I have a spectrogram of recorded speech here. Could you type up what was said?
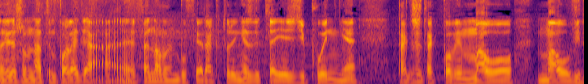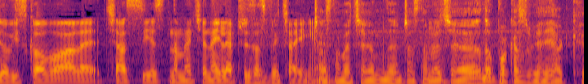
No i zresztą na tym polega e, fenomen bufiera, który niezwykle jeździ płynnie. Także tak powiem, mało, mało widowiskowo, ale czas jest na mecie najlepszy zazwyczaj. Nie? Czas na mecie, czas na mecie, no pokazuje, jak,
